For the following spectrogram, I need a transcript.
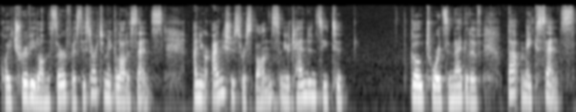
quite trivial on the surface, they start to make a lot of sense. And your anxious response and your tendency to go towards the negative, that makes sense.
